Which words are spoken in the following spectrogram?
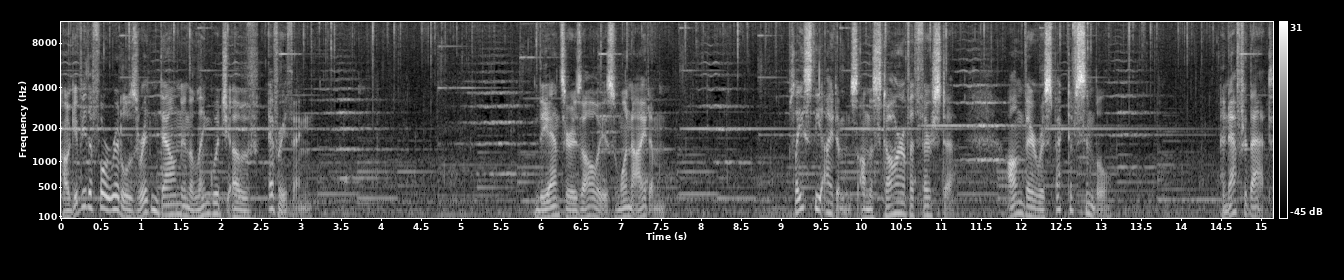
I'll give you the four riddles written down in the language of everything. The answer is always one item. Place the items on the Star of Ithersta, on their respective symbol. And after that,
